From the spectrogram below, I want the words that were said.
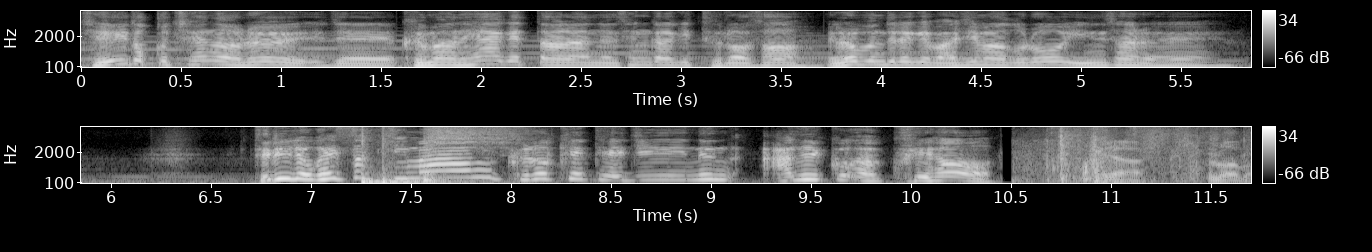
제이덕후 채널을 이제 그만해야겠다라는 생각이 들어서 여러분들에게 마지막으로 인사를 드리려고 했었지만 그렇게 되지는 않을 것 같고요 야, 일로 와봐.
